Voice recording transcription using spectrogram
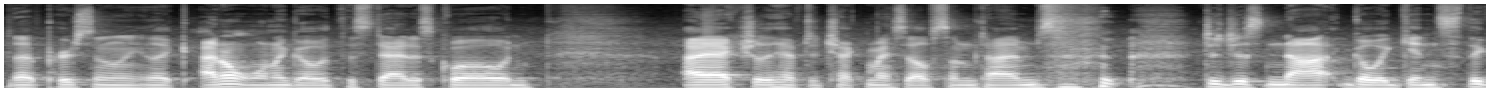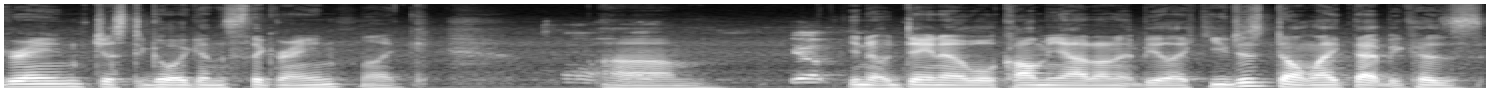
That personally, like, I don't want to go with the status quo, and I actually have to check myself sometimes to just not go against the grain, just to go against the grain. Like, um, Yep. you know, Dana will call me out on it, be like, you just don't like that because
